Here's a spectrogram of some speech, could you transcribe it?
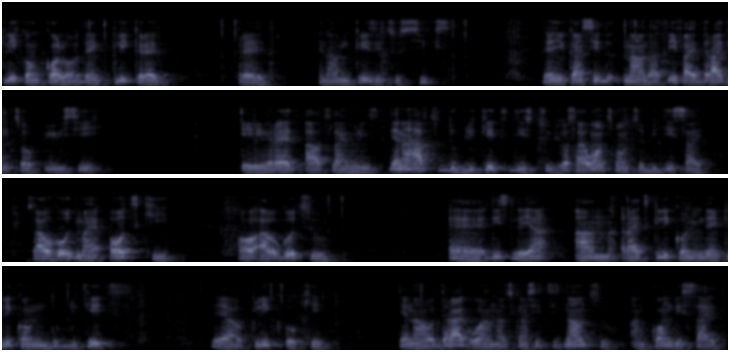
click on color then click red red. And i'll increase it to 6 then you can see now that if i drag it up you will see a red outline on it. Then i have to duplicate these two because i want one to be this side. So i'll hold my alt key or i'll go to uh, this layer and right click on it then click on duplicate then i'll click ok. Then i'll drag one. As you can see it is down to and come this side.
